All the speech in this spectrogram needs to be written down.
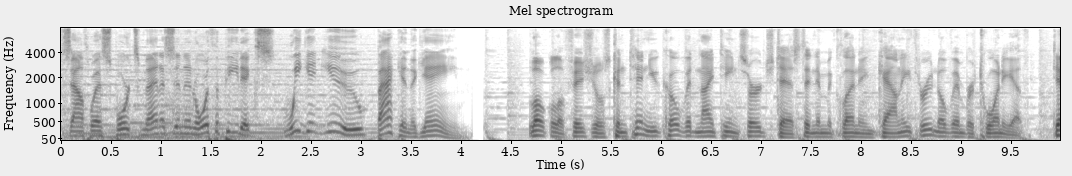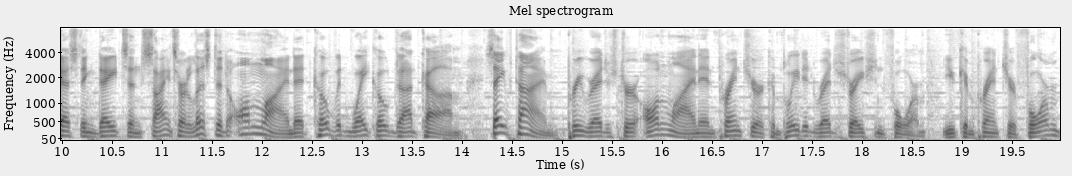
Southwest Sports Medicine and Orthopedics, we get you back in the game. Local officials continue COVID 19 surge testing in McLennan County through November 20th. Testing dates and sites are listed online at covidwaco.com. Save time. Pre register online and print your completed registration form. You can print your form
